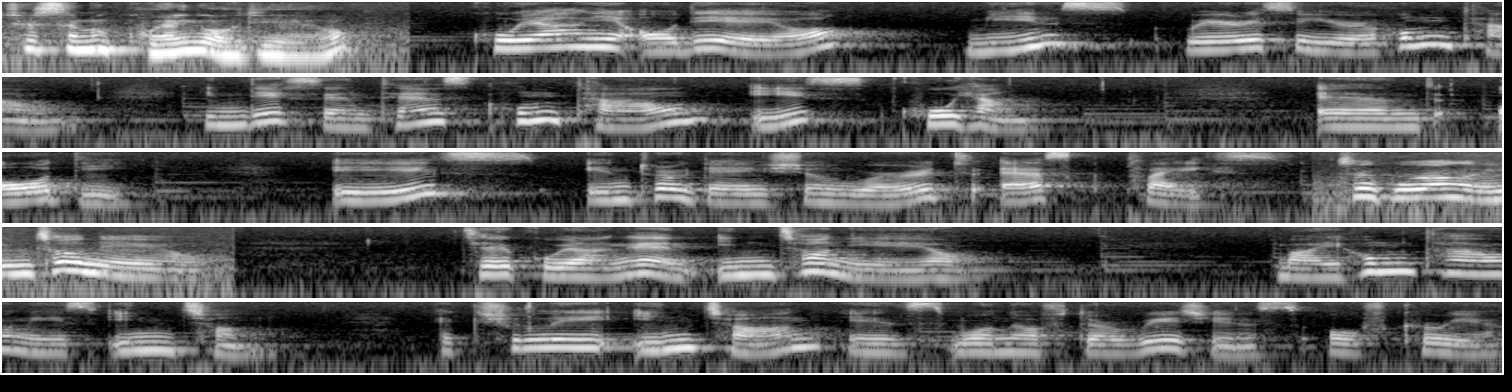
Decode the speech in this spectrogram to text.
칠쌤은 고향이 어디예요? 고향이 어디예요? means where is your hometown? In this sentence, hometown is 고향 and 어디 is interrogation word to ask place. 제 고향은 인천이에요. 제 고향은 인천이에요. My hometown is 인천. Actually, Incheon is one of the regions of Korea.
